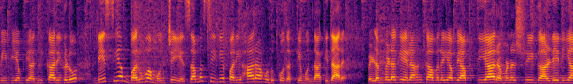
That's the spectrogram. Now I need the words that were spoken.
ಬಿಬಿಎಂಪಿ ಅಧಿಕಾರಿಗಳು ಡಿಸಿಎಂ ಬರುವ ಮುಂಚೆಯೇ ಸಮಸ್ಯೆಗೆ ಪರಿಹಾರ ಹುಡುಕೋದಕ್ಕೆ ಮುಂದಾಗಿದ್ದಾರೆ. ಬೆಳ್ಳಂಬೆಳಗ್ಗೆ ಯಲಹಂಕ ವಲಯ ವ್ಯಾಪ್ತಿಯ ರಮಣಶ್ರೀ ಗಾರ್ಡೇನಿಯಾ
